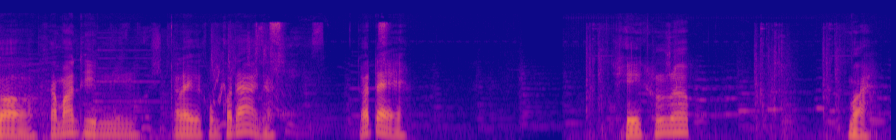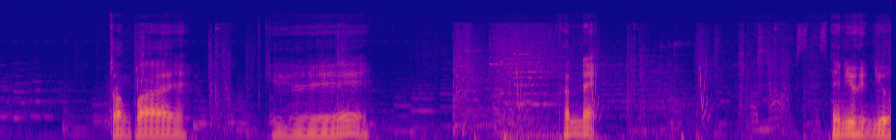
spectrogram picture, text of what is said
ก็สามารถทีม They pushed อะไรกับผมก็ได้นะ cheese. แล้วแต่โอเคครับ มาจ้องไปโอเคท่านแน่ A mouse has เห็นอยู่เห็นอยู่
